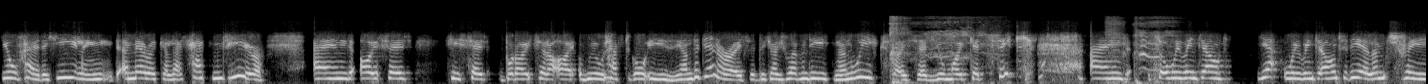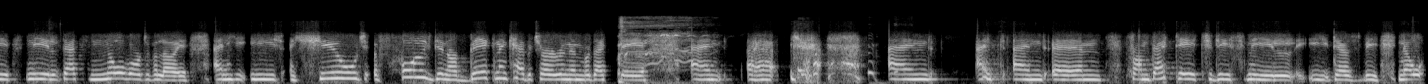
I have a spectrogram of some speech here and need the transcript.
you've had a healing, a miracle has happened here. And I said, he said, but I said, I, we will have to go easy on the dinner. I said, because you haven't eaten in weeks. I said, you might get sick. And so we went down yeah, we went down to the elm tree, Neil. That's no word of a lie. And he ate a huge, a full dinner, bacon and cabbage. I remember that day, and uh, yeah, and and and um, from that day to this, Neil, he, there's been now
